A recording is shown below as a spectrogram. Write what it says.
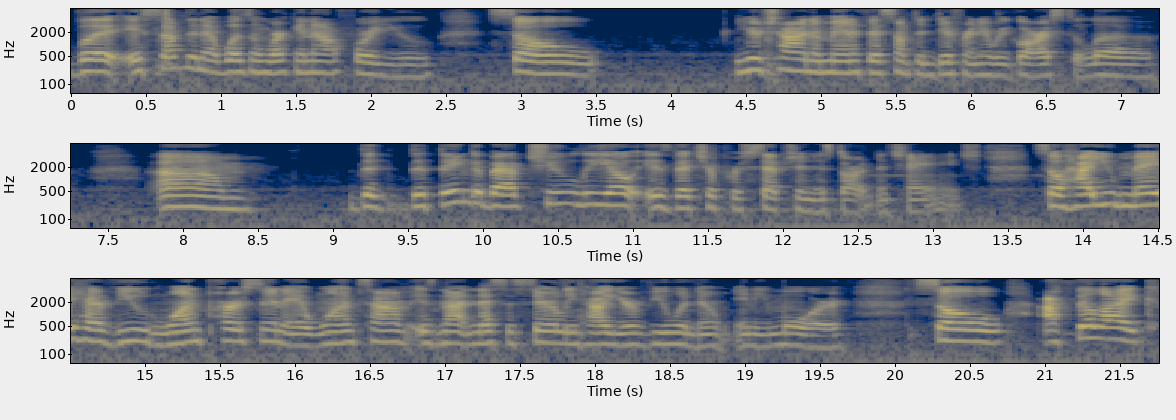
but it's something that wasn't working out for you. So you're trying to manifest something different in regards to love. Um, the the thing about you leo is that your perception is starting to change. So how you may have viewed one person at one time is not necessarily how you're viewing them anymore. So i feel like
